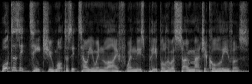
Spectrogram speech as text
What does it teach you? What does it tell you in life when these people who are so magical leave us?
